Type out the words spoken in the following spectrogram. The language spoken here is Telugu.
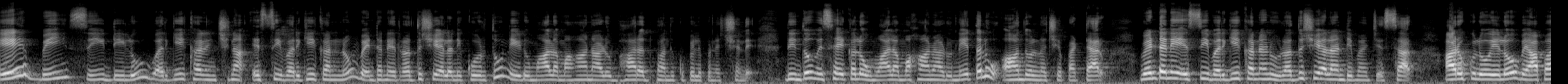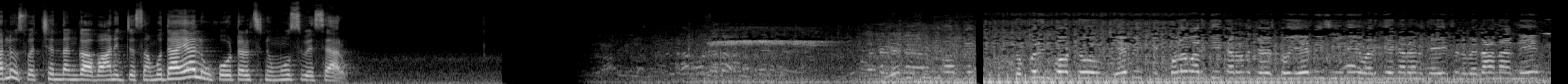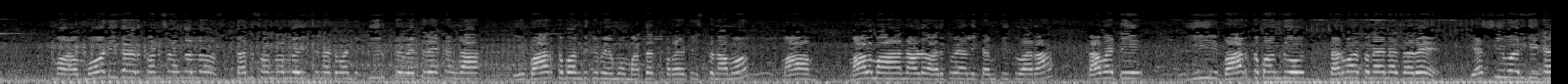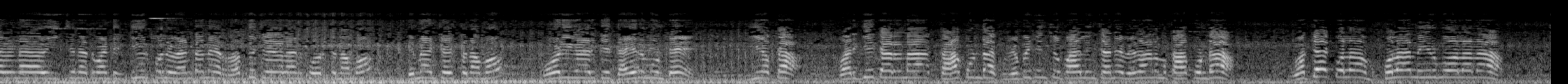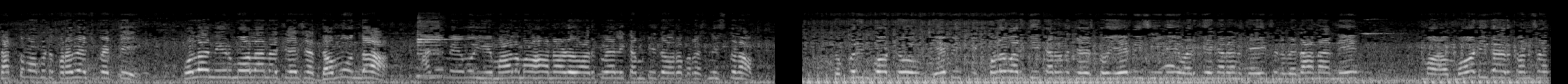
ఏబిసిడిలు వర్గీకరించిన ఎస్సీ వర్గీకరణను వెంటనే రద్దు చేయాలని కోరుతూ నేడు మాల మహానాడు భారత్ బంద్కు పిలుపునిచ్చింది. దీంతో విశాఖలో మాల మహానాడు నేతలు ఆందోళన చేపట్టారు. వెంటనే ఎస్సీ వర్గీకరణను రద్దు చేయాలని డిమాండ్ చేశారు. అరకు లోయలో వ్యాపారులు స్వచ్ఛందంగా వాణిజ్య సముదాయాలు హోటల్స్ను మూసివేశారు. సుప్రీంకోర్టు ఏబీసీ కుల వర్గీకరణ చేస్తూ ఏబీసీడీ వర్గీకరణ చేయించిన విధానాన్ని మ- మోడీ గారు కనుసంగంలో కనుసంగంలో ఇచ్చినటువంటి తీర్పుకు వ్యతిరేకంగా ఈ భారత బంద్కి మేము మద్దతు ప్రకటిస్తున్నాము. మా మాల మహానాడు అరకు వ్యాలీ కమిటీ ద్వారా. కాబట్టి ఈ భారత బంధు తర్వాతనైనా సరే ఎస్సీ వర్గీకరణ ఇచ్చినటువంటి తీర్పును వెంటనే రద్దు చేయాలని కోరుతున్నాము డిమాండ్ చేస్తున్నాము. మోడీ గారికి ధైర్యం ఉంటే ఈ యొక్క వర్గీకరణ కాకుండా విభజించు పాలించనే విధానం కాకుండా ఒకే కులం కుల నిర్మూలన చట్టం ఒకటి ప్రవేశపెట్టి కుల నిర్మూలన చేసే దమ్ము ఉందా అని మేము ఈ మాల మహానాడు అరకు వ్యాలీ కమిటీ ద్వారా ప్రశ్నిస్తున్నాం. సుప్రీంకోర్టు ఏబీసీ కుల వర్గీకరణ చేస్తూ ఏబీసీడీ వర్గీకరణ చేసిన విధానాన్ని మ- మోడీ గారు కొనసాగ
